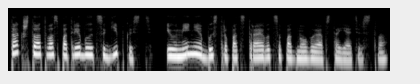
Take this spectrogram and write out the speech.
Так что от вас потребуется гибкость и умение быстро подстраиваться под новые обстоятельства.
